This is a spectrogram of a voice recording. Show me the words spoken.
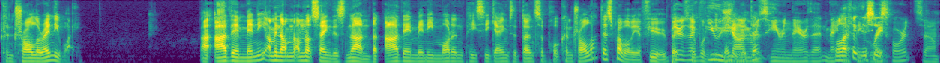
controller anyway. Are, are there many? I mean, I'm, I'm not saying there's none, but are there many modern PC games that don't support controller? There's probably a few, but There's a wouldn't few be many, genres here and there that may Well, I not think be this great is- for it. So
